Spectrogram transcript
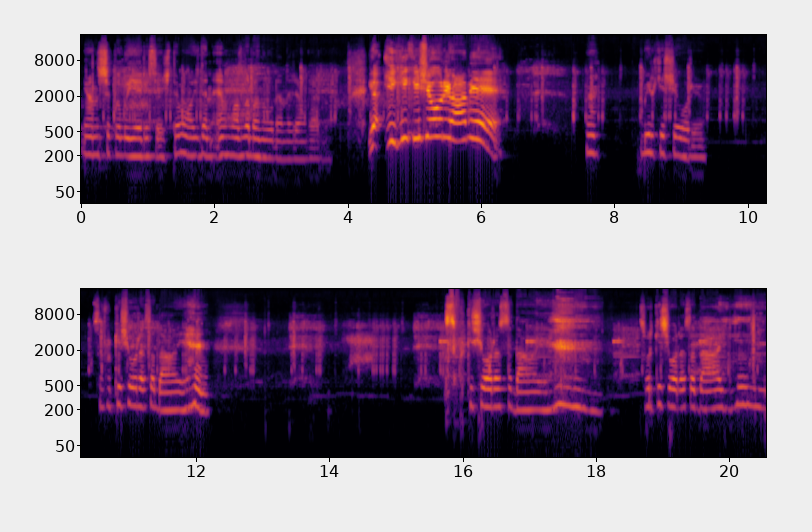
Yanlışlıkla bu yeri seçtim. O yüzden en fazla ben uğranacağım galiba. Ya iki kişi vuruyor abi. Heh, bir kişi vuruyor. Sıfır kişi uğrasa daha iyi. Sıfır kişi orası daha iyi. Sıfır kişi orası daha iyi.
